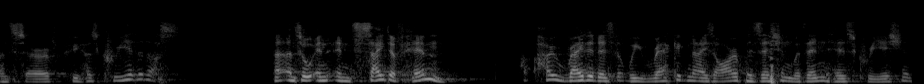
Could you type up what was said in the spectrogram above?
and serve who has created us. And so, in, in sight of Him, how right it is that we recognize our position within His creation.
